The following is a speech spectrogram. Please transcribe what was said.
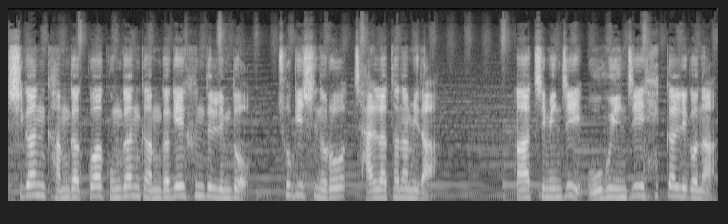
시간 감각과 공간 감각의 흔들림도 초기 신호로 잘 나타납니다. 아침인지 오후인지 헷갈리거나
